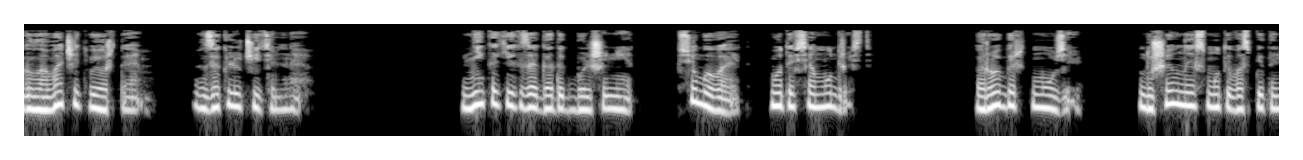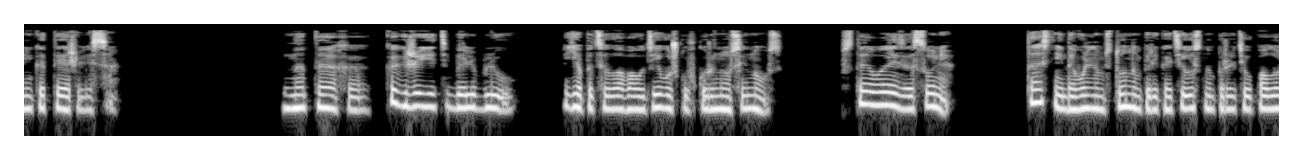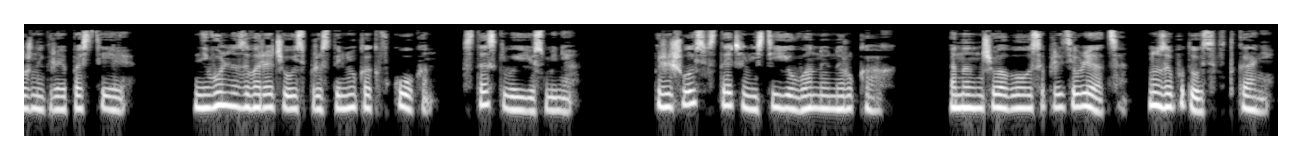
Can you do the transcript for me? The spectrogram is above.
Глава четвертая. Заключительная. Никаких загадок больше нет. Все бывает. Вот и вся мудрость. Роберт Музель. Душевные смуты воспитанника Терлиса. Натаха, как же я тебя люблю. Я поцеловал девушку в курносый нос. Вставай за Соня. Та с недовольным стоном перекатилась на противоположный край постели. Невольно заворачиваясь в простыню, как в кокон, стаскивая ее с меня. Пришлось встать и нести ее в ванную на руках. Она начала было сопротивляться, но запуталась в ткани.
